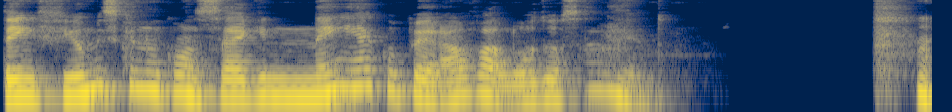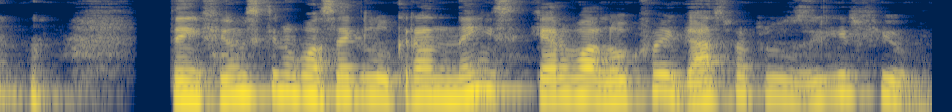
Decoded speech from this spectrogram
tem filmes que não conseguem nem recuperar o valor do orçamento. tem filmes que não conseguem lucrar nem sequer o valor que foi gasto para produzir aquele filme.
